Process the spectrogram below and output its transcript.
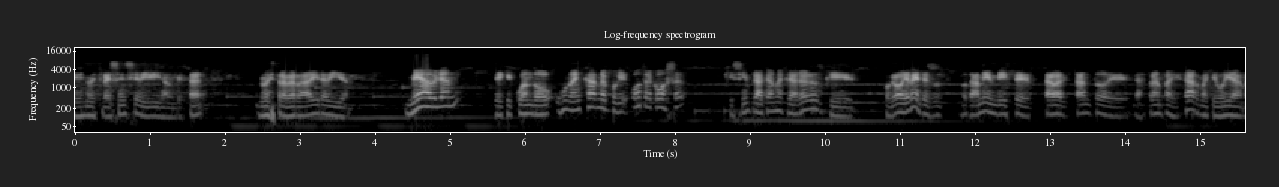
es nuestra esencia divina, donde está nuestra verdadera vida. Me hablan de que cuando uno encarna, porque otra cosa que siempre acá me aclararon que, porque obviamente yo, también, viste, estaba al tanto de las trampas y karma que voy a,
